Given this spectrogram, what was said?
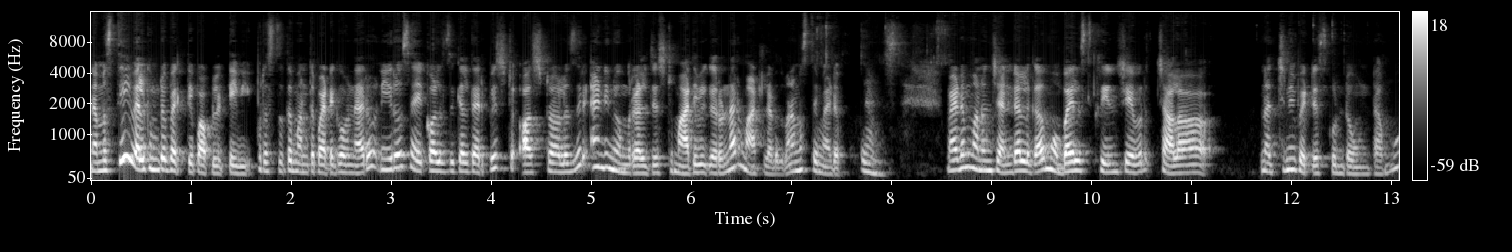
నమస్తే welcome to Bhakti popular TV. ప్రస్తుతం మనతో పాటుగా ఉన్నారు neuro psychological therapist astrologer and numerologist Madhavi garu ఉన్నారు. మాట్లాడదాం. నమస్తే మేడం. మేడం మనం జనరల్గా మొబైల్ స్క్రీన్ సేవర్ చాలా నచ్చినవి పెట్టేసుకుంటూ ఉంటాము.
